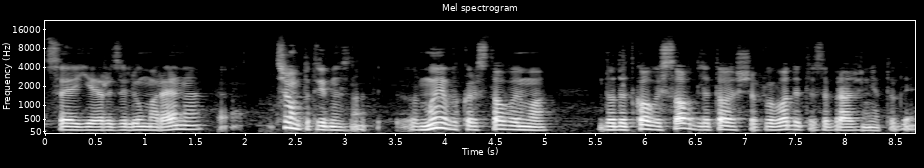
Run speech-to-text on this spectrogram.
Це є Resolume Arena. Що вам потрібно знати? Ми використовуємо додатковий софт для того, щоб виводити зображення туди.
